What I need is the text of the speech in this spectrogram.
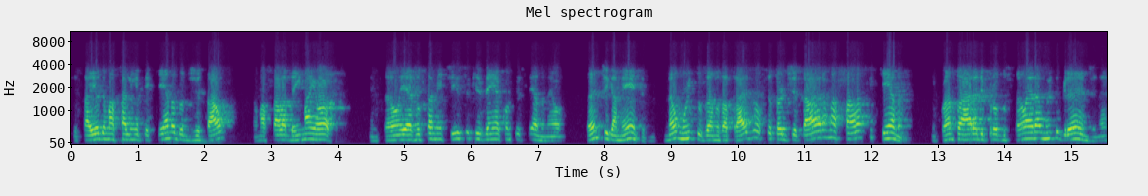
Que saiu de uma salinha pequena do digital, é uma sala bem maior. Então, e é justamente isso que vem acontecendo, né? Antigamente, não muitos anos atrás, o setor digital era uma sala pequena, enquanto a área de produção era muito grande, né?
